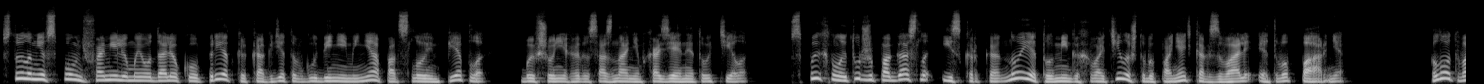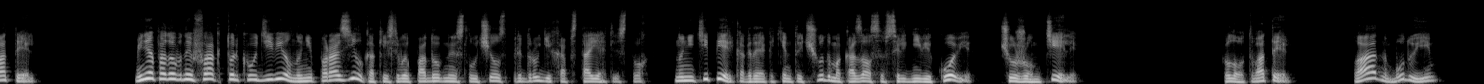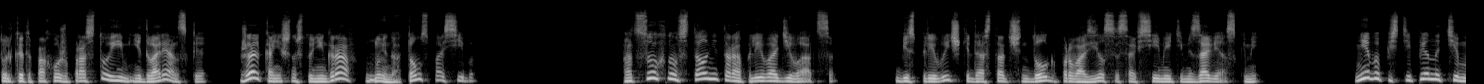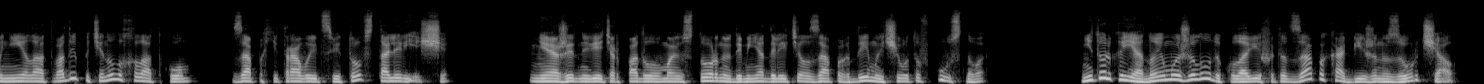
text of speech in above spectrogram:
Стоило мне вспомнить фамилию моего далекого предка, как где-то в глубине меня, под слоем пепла, бывшего некогда сознанием хозяина этого тела, вспыхнула и тут же погасла искорка, но и этого мига хватило, чтобы понять, как звали этого парня. Клод в отель. Меня подобный факт только удивил, но не поразил, как если бы подобное случилось при других обстоятельствах, но не теперь, когда я каким-то чудом оказался в средневековье, в чужом теле. Клод в отель. Ладно, буду им. Только это, похоже, простое имя, не дворянское. Жаль, конечно, что не граф, но и на том спасибо. Подсохнув, стал неторопливо одеваться. Без привычки достаточно долго провозился со всеми этими завязками. Небо постепенно темнело, от воды потянуло холодком, запахи травы и цветов стали резче. Неожиданный ветер подул в мою сторону, и до меня долетел запах дыма и чего-то вкусного. Не только я, но и мой желудок, уловив этот запах, обиженно заурчал.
